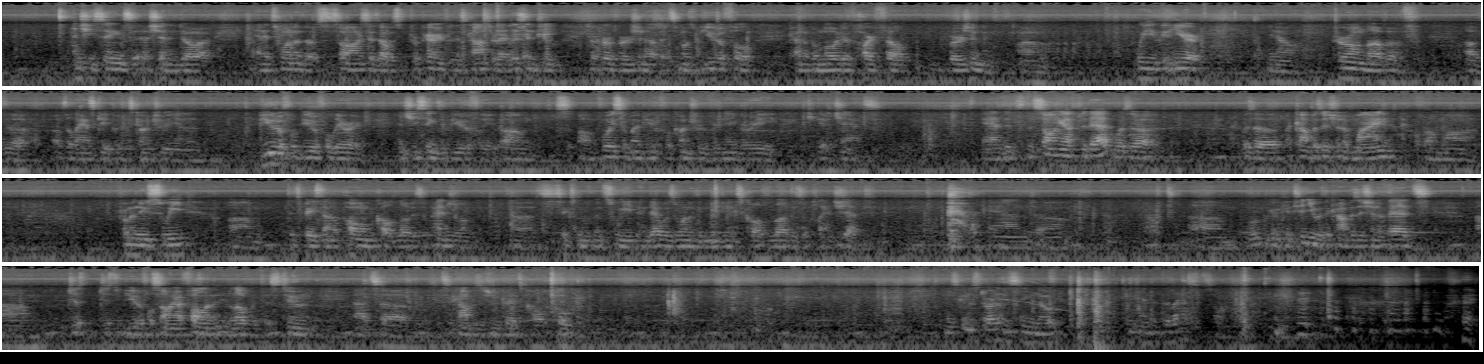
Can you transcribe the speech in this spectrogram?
and she sings uh, Shenandoah. And it's one of those songs, as I was preparing for this concert, I listened to, to her version of it. It's the most beautiful, kind of emotive, heartfelt version, um, where you can hear, you know, her own love of, of the, of the landscape of this country and a beautiful, beautiful lyric, and she sings it beautifully. Um, um, Voice of My Beautiful Country, René Marie, if you get a chance. And it's, the song after that was a, was a, a composition of mine from, uh, from a new suite, um, that's based on a poem called Love is a Pendulum, uh, six movement suite, and that was one of the movements called Love is a Planchette. And, um, um, we're, we're gonna continue with the composition of Ed's, um, just, just a beautiful song, I've fallen in love with this tune. Uh, it's a, it's a composition of Ed's called Hope. And It's gonna start on the same note we ended the last song.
